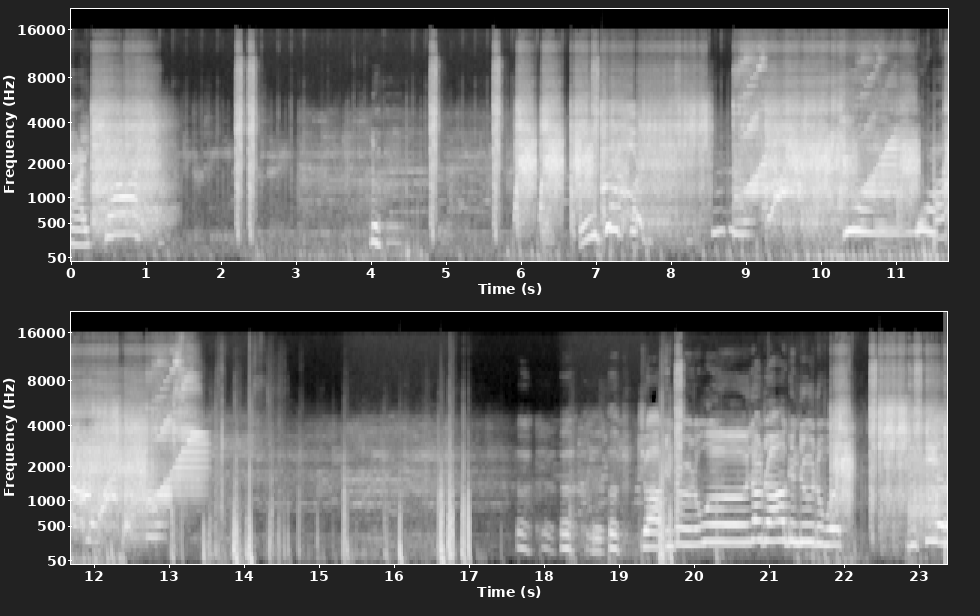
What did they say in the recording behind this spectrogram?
My god! Jogging through the woods, I'm jogging through the woods. You see an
